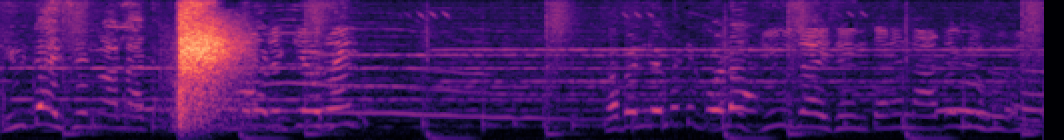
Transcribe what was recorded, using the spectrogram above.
જીવ જાય છે ખબર નહીં પડી ગોડા જીવ જાય છે તને નાટક નહીં સુધી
